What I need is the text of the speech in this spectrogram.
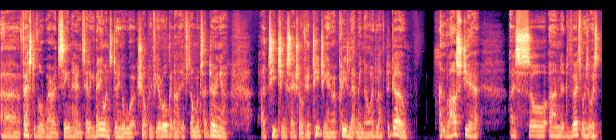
uh, festival where I'd seen her and said, like, if anyone's doing a workshop, if you're organized, if someone's doing a, a teaching session, or if you're teaching anywhere, please let me know. I'd love to go. And last year, I saw an advertisement, it was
